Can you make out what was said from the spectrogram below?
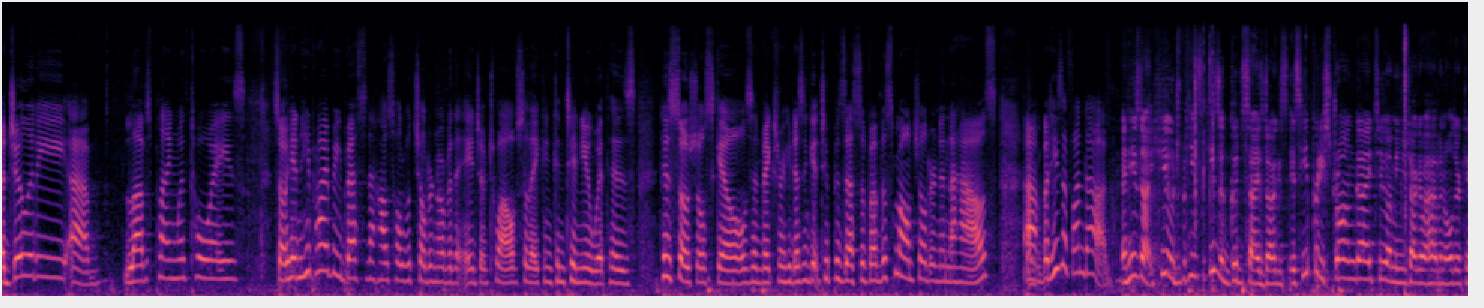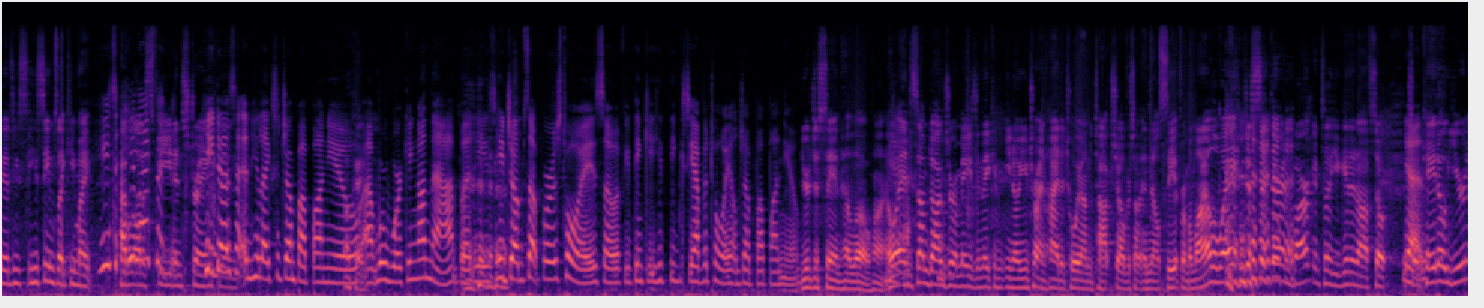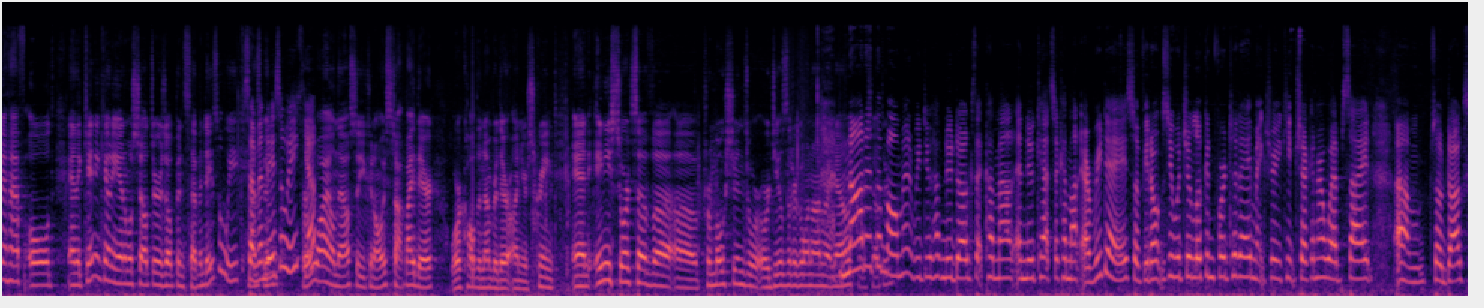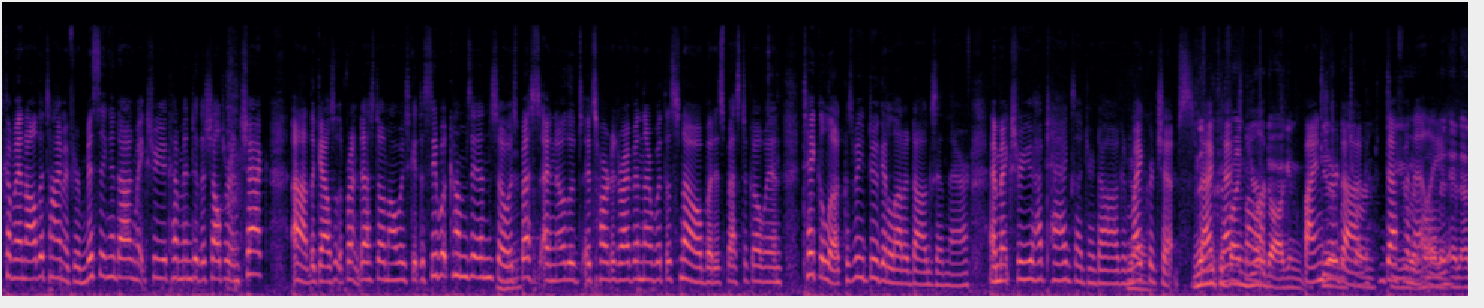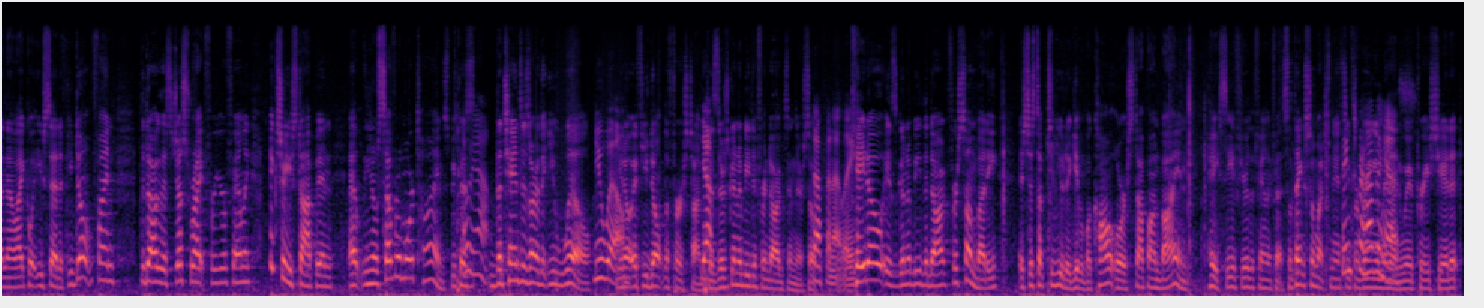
agility. Um, loves playing with toys. So he, and he'd probably be best in a household with children over the age of 12 so they can continue with his his social skills and make sure he doesn't get too possessive of the small children in the house. Um, but he's a fun dog. And he's not huge, but he's he's a good sized dog. Is, is he a pretty strong guy too? I mean, you talk about having older kids. He's, he seems like he might He's, have a lot of speed and strength. He does, and- and, he likes to jump up on you. Okay. Um, we're working on that, but he's, he jumps up for his toys. So if you think he, he thinks you have a toy, he'll jump up on you. You're just saying hello, huh? Oh, Yeah. And some dogs are amazing. They can, you know, you try and hide a toy on the top shelf or something, and they'll see it from a mile away and just sit there and bark until you get it off. So, Yes. so Kato, year and a half old, and the Canyon County Animal Shelter is open seven days a week. Seven days a week, for yep. a while now. So you can always stop by there or call the number there on your screen. And any sorts of uh, uh, promotions or, or deals that are going on right now? Not at the moment. We do have new dogs that come out and new cats that come out every day. So if you don't see what you're looking for today, make sure you keep checking our website. Um, so dogs come in all the time. If you're missing a dog, make sure you come into the shelter in check. Uh, the gals at the front desk don't always get to see what comes in, so Mm-hmm. it's best. I know that it's hard to drive in there with the snow, but it's best to go in, take a look, because we do get a lot of dogs in there, and make sure you have tags on your dog and Yeah. microchips. And then you can find your dog and find get your dog. to you. Definitely. And, and, and I like what you said. If you don't find the dog that's just right for your family, make sure you stop in at you know several more times because Oh, yeah. the chances are that you will. You will. You know if you don't the first time Yep. because there's going to be different dogs in there. So Definitely. Kato is going to be the dog for somebody. It's just up to you to give them a call or stop on by and hey, see if you're the family for that. So thanks so much, Nancy, Thanks for for bringing having him in. us. We appreciate it.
